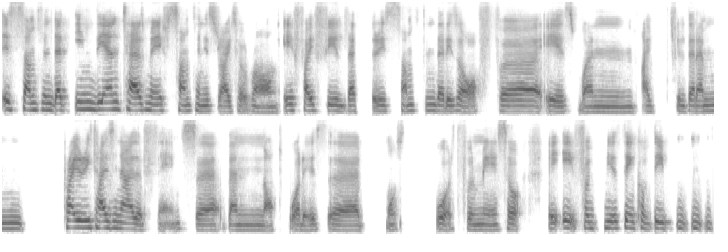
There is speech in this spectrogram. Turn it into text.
is something that in the end tells me if something is right or wrong. If I feel that there is something that is off, uh, is when I feel that I'm prioritizing other things uh, than not what is uh, most worth for me. So if you think of the mm, mm,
